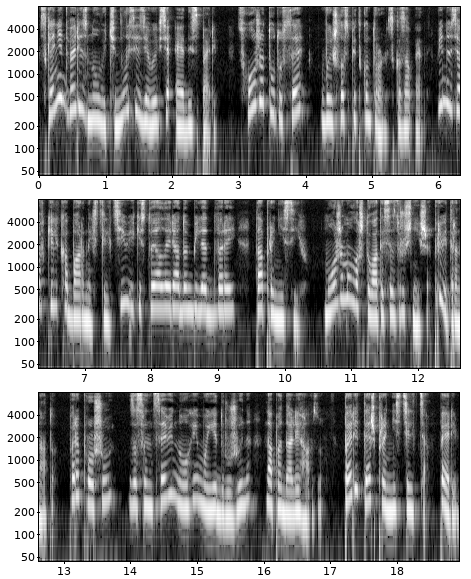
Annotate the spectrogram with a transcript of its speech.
Скляні двері знову відчинилися і з'явився Ед із Пері. Схоже, тут усе вийшло з-під контролю, сказав Ед. Він узяв кілька барних стільців, які стояли рядом біля дверей, та приніс їх. Можемо влаштуватися зручніше. Привіт, Ренато. Перепрошую за свинцеві ноги моєї дружини на педалі газу. Пері теж приніс стільця. Пері,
